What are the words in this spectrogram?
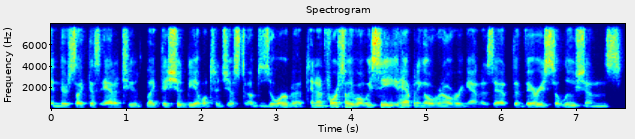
and there's like this attitude like they should be able to just absorb it. And unfortunately what we see happening over and over again is that the very solutions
